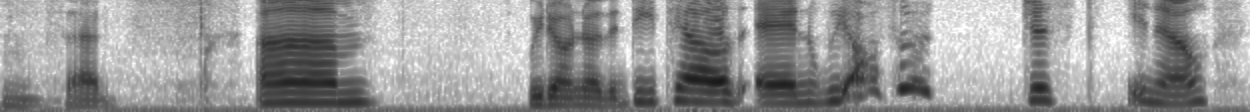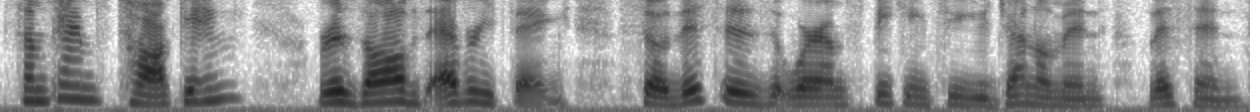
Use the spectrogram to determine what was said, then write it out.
Hmm, sad. Um, we don't know the details. And we also just, you know, sometimes talking resolves everything. So this is where I'm speaking to you, gentlemen. Listen,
